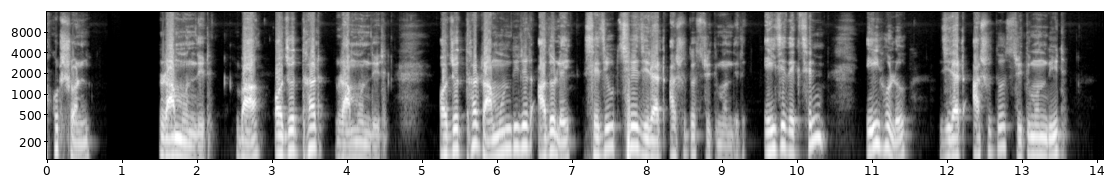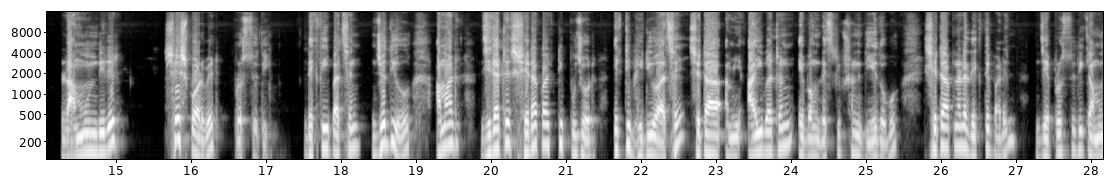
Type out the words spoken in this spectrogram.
আকর্ষণ রাম মন্দির বা অযোধ্যার রাম মন্দির। অযোধ্যার রাম মন্দিরের আদলে সেজে উঠছে জিরাট আশুতোষ স্মৃতি মন্দির এই যে দেখছেন, এই হলো জিরাট আশুতোষ স্মৃতি মন্দির রাম মন্দিরের শেষ পর্বের প্রস্তুতি। দেখতেই পাচ্ছেন, যদিও আমার জিরাটের সেরা কয়েকটি পুজোর একটি ভিডিও আছে, সেটা আমি আই বাটন এবং ডেসক্রিপশনে দিয়ে দেবো। সেটা আপনারা দেখতে পারেন যে প্রস্তুতি কেমন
